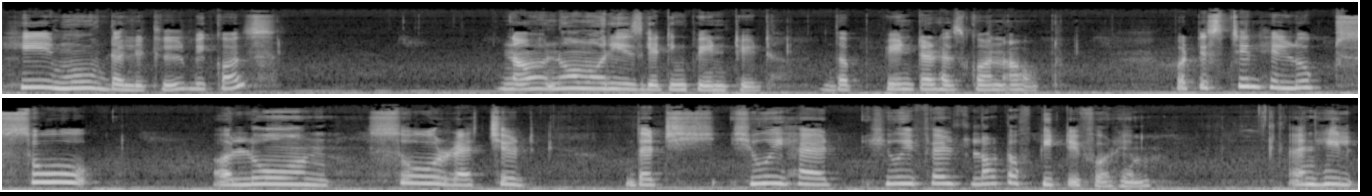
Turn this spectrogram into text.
he moved a little because now no more he is getting painted. The painter has gone out, but still he looked so alone, so wretched that Hughie had Hughie felt lot of pity for him and he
